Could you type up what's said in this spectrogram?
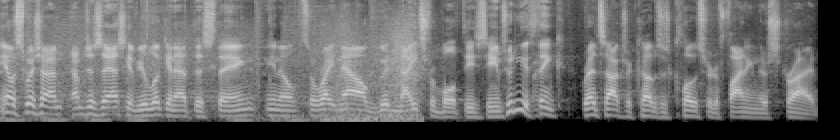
you know, Swish, I'm, I'm just asking if you're looking at this thing, you know, so right now, good nights for both these teams. Who do you think Red Sox or Cubs is closer to finding their stride?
